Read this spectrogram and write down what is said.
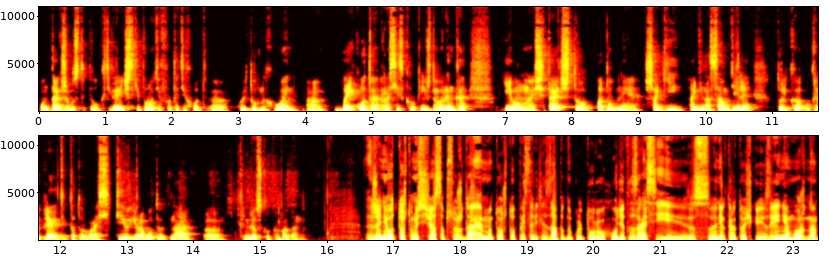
он также выступил категорически против вот этих вот э, культурных войн, э, бойкота российского книжного рынка. И он считает, что подобные шаги, они на самом деле только укрепляют диктатуру в России и работают на э, кремлевскую пропаганду. Женя, вот то, что мы сейчас обсуждаем, то, что представители западной культуры уходят из России, с некоторой точки зрения можно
